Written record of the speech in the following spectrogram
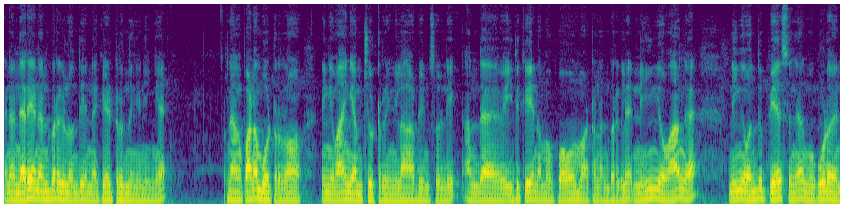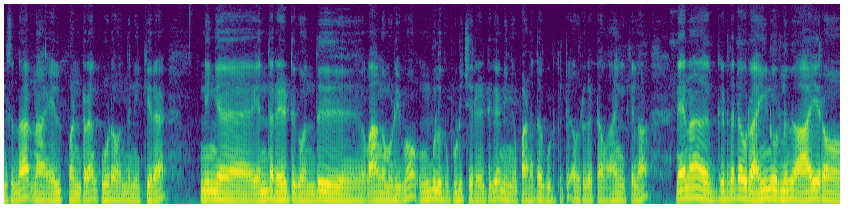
ஏன்னா நிறைய நண்பர்கள் வந்து என்னை கேட்டிருந்தீங்க நீங்கள் நாங்கள் பணம் போட்டுடுறோம். நீங்கள் வாங்கி அமுச்சு விட்ருவீங்களா அப்படின்னு சொல்லி அந்த இதுக்கே நம்ம போக மாட்டோம் நண்பர்களே. நீங்கள் வாங்க. நீங்கள் வந்து பேசுங்க. உங்கள் கூட வேணுச்சுன்னா நான் ஹெல்ப் பண்ணுறேன் கூட வந்து நிற்கிறேன் நீங்கள் எந்த ரேட்டுக்கு வந்து வாங்க முடியுமோ உங்களுக்கு பிடிச்ச ரேட்டுக்கு நீங்கள் பணத்தை கொடுத்துட்டு அவர்கிட்ட வாங்கிக்கலாம். ஏன்னா கிட்டத்தட்ட ஒரு ஐநூறுலேருந்து ஆயிரம்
